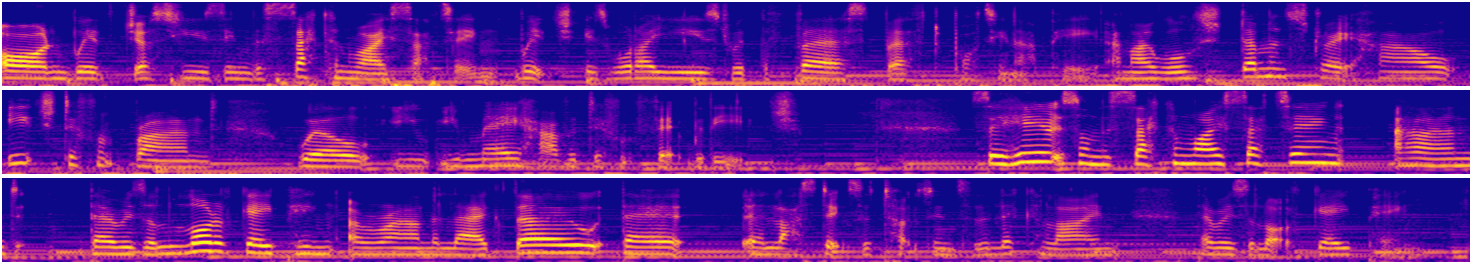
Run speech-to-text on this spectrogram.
on with just using the second rise setting, which is what I used with the first birth to potty nappy. And I will demonstrate how each different brand will, you, you may have a different fit with each. So here it's on the second rise setting and there is a lot of gaping around the leg. Though their elastics are tucked into the licker line there is a lot of gaping.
